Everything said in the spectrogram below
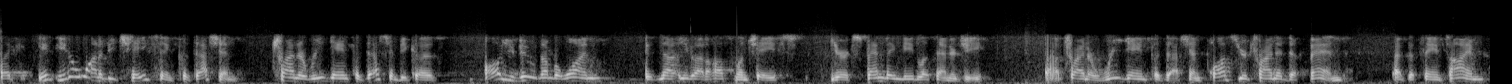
Like, you, you don't want to be chasing possession, trying to regain possession, because all you do, number one, is now you got to hustle and chase. You're expending needless energy, uh, trying to regain possession. Plus, you're trying to defend at the same time,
